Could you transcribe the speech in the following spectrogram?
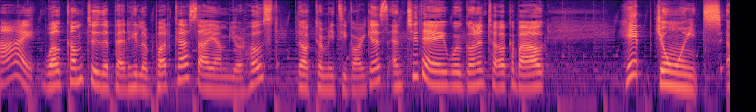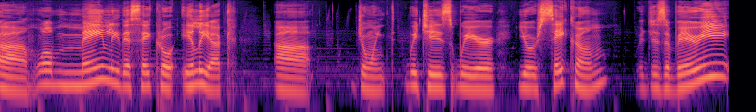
Hi, welcome to the Pet Healer Podcast. I am your host, Dr. Mitzi Vargas, and today we're going to talk about hip joints. Uh, well, mainly the sacroiliac uh, joint, which is where your sacrum, which is a very,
